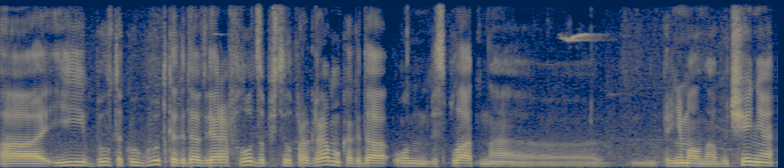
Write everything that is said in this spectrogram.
А, и был такой год, когда Аэрофлот запустил программу, когда он бесплатно э, принимал на обучение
